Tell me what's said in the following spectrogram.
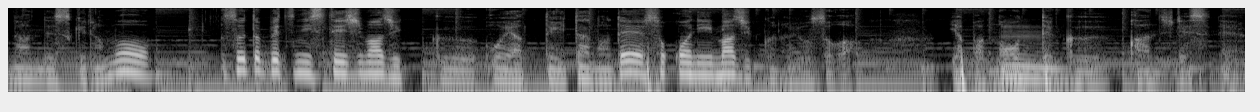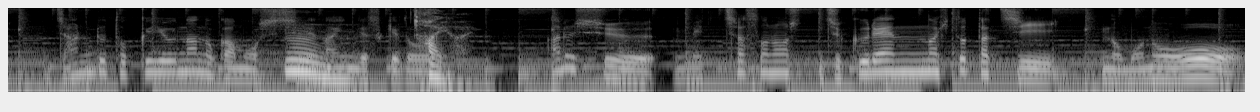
なんですけどもそれと別にステージマジックをやっていたのでそこにマジックの要素がやっぱ乗ってく感じですね。ジャンル特有なのかもしれないんですけど、はいはい。ある種めっちゃその熟練の人たちのものを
